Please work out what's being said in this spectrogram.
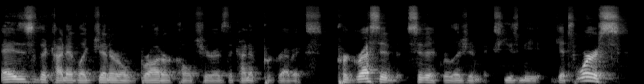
as the kind of like general broader culture, as the kind of progressive, progressive civic religion, excuse me, gets worse,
